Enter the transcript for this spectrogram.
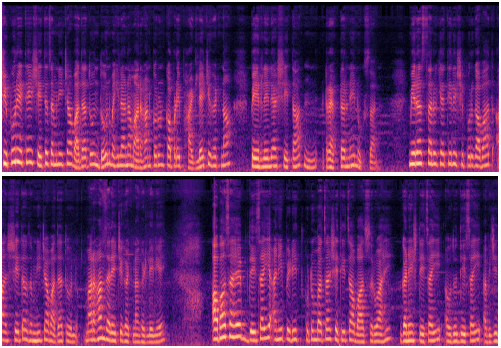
शिपूर येथे शेतजमिनीच्या वादातून दोन महिलांना मारहाण करून कपडे फाडल्याची घटना पेरलेल्या शेतात ट्रॅक्टरने नुकसान. मिरज तालुक्यातील शिपूर गावात आज शेतजमिनीच्या वादातून मारहाण झाल्याची घटना घडलेली आहे. आबासाहेब देसाई आणि पीडित कुटुंबाचा शेतीचा वाद सुरू आहे. गणेश देसाई अवधूत देसाई अभिजित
